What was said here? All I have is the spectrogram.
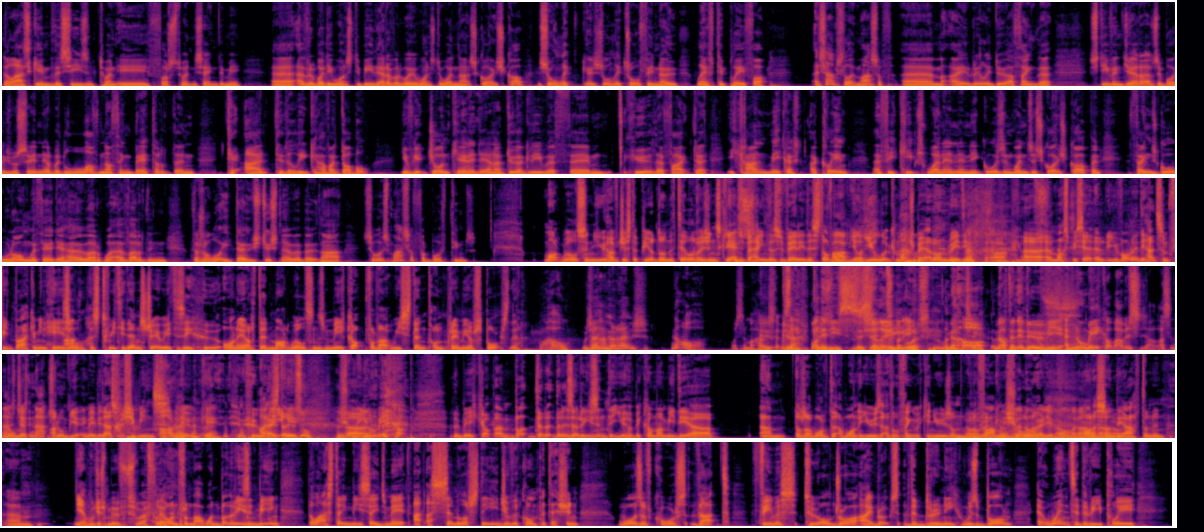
the last game of the season, 21st, 22nd of May. Uh, everybody wants to be there. Everybody wants to win that Scottish Cup. It's only it's only trophy now left to play for. It's absolutely massive. Um, I really do. I think that Steven Gerrard, the boys were saying there, would love nothing better than to add to the league, have a double. You've got John Kennedy, and I do agree with um, Hugh the fact that he can make a, a, claim if he keeps winning and he goes and wins the Scottish Cup and things go wrong with Eddie Howe or whatever. Then there's a lot of doubts just now about that. So it's massive for both teams. Mark Wilson, you have just appeared on the television screens yes. behind us. Very disturbing. Fabulous. You look much better on radio. uh, it must be said. And you've already had some feedback. I mean, Hazel ah. has tweeted in straight away to say, Who on earth did Mark Wilson's makeup for that wee stint on Premier Sports there? Wow. Was that your house? No wasn't my house. It was one of these the celebrities. No, nothing to do with me, and no makeup. That was listen. That's no, just natural um, beauty. Maybe that's what she means. All right, okay. Who All right, Hazel, show uh, me your makeup. the makeup. Um, but there, there is a reason that you have become a media. Um, there's a word that I want to use that I don't think we can use on, no, on a family show on a, on a Sunday afternoon. Um, yeah, we'll just move swiftly on from that one. But the reason being, the last time these sides met at a similar stage of the competition was, of course, that famous two all draw at Ibrox. The Broony was born. It went to the replay.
